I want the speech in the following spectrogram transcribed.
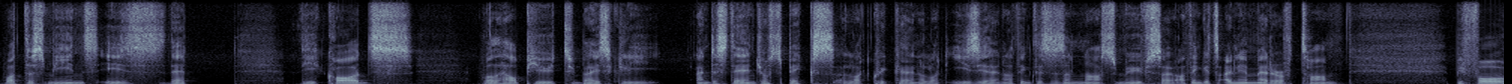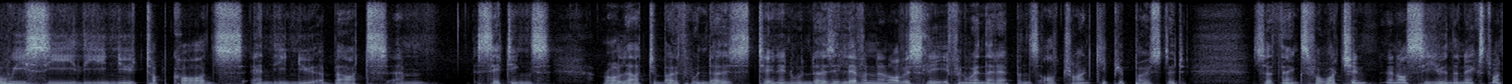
what this means is that the cards will help you to basically understand your specs a lot quicker and a lot easier. And I think this is a nice move. So I think it's only a matter of time before we see the new top cards and the new about um, settings roll out to both Windows 10 and Windows 11. And obviously, if and when that happens, I'll try and keep you posted. So thanks for watching, and I'll see you in the next one.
